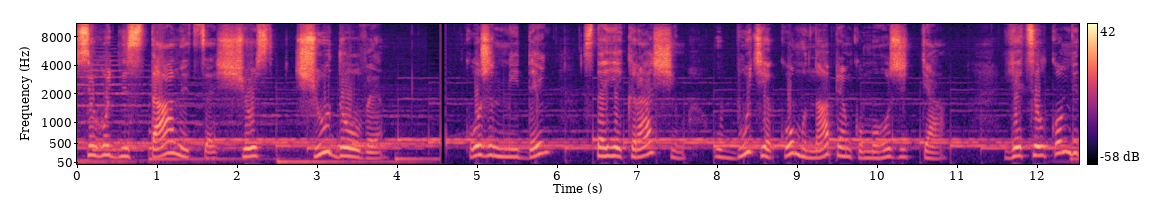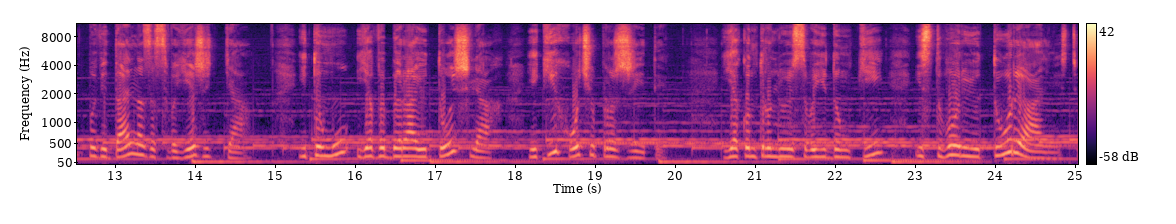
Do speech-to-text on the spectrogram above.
сьогодні станеться щось чудове. Кожен мій день стає кращим у будь-якому напрямку мого життя. Я цілком відповідальна за своє життя. І тому я вибираю той шлях, який хочу прожити. Я контролюю свої думки і створюю ту реальність,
